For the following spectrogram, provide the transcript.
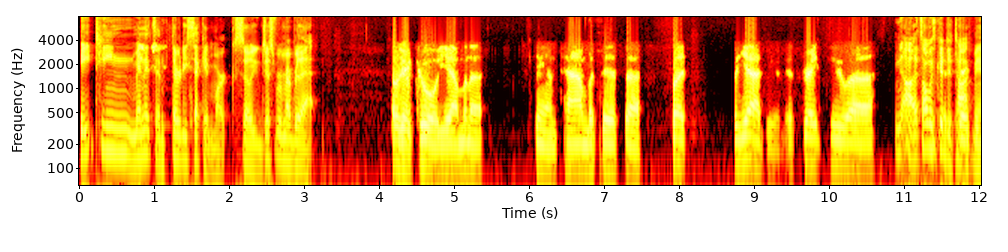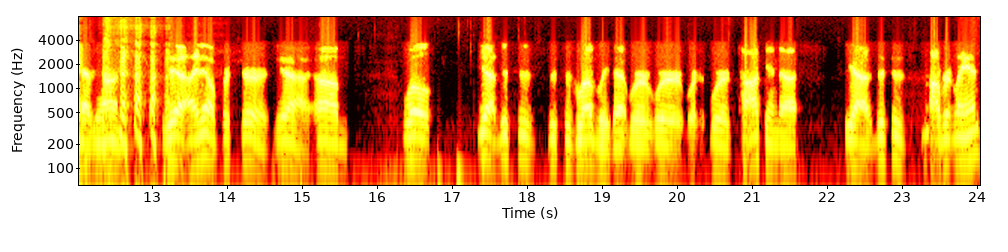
18 minutes and 30 second mark. So just remember that. Okay, cool. Yeah, I'm gonna stay on time with this. Uh, but but yeah, dude, it's great to uh, No, it's always good to talk, man. to have you on. yeah, I know for sure. Yeah. Um, well, yeah, this is this is lovely that we're we're we're we're talking. Uh, yeah, this is Robert Land,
